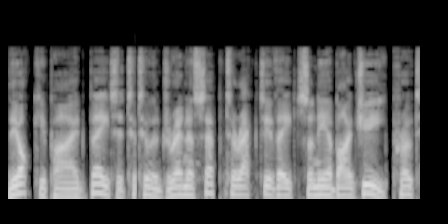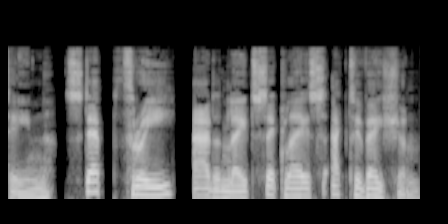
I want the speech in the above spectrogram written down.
the occupied beta-2 adrenoceptor activates a nearby G protein. Step 3. Adenylate cyclase activation.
